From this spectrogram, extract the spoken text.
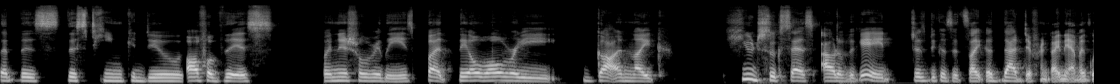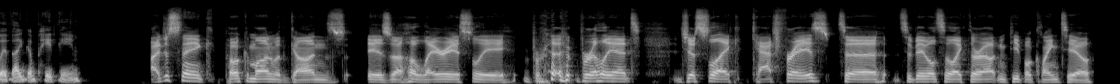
that this this team can do off of this initial release but they've already gotten like huge success out of the gate just because it's like a, that different dynamic with like a paid game I just think Pokemon with guns is a hilariously br- brilliant, just like catchphrase to to be able to like throw out and people cling to.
